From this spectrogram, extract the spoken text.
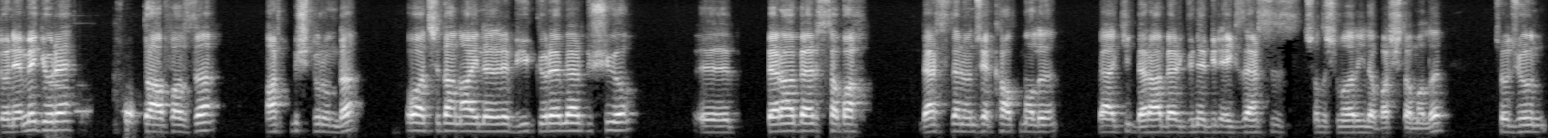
döneme göre çok daha fazla artmış durumda. O açıdan ailelere büyük görevler düşüyor. Ee, beraber sabah dersten önce kalkmalı. Belki beraber güne bir egzersiz çalışmalarıyla başlamalı. Çocuğun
